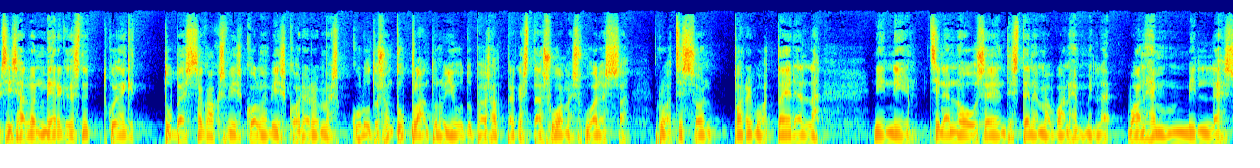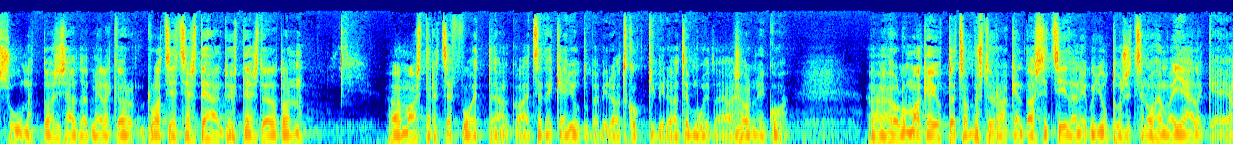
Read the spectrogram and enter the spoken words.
sisällön merkitys nyt kuitenkin Tubessa 2535 kohderyhmässä kulutus on tuplaantunut YouTube osalta pelkästään Suomessa vuodessa. Ruotsissa on pari vuotta edellä. Niin, niin sinne nousee entistä enemmän vanhemmille, vanhemmille suunnattua sisältöä. Meilläkin on, Ruotsissa itse asiassa tehdään nyt yhteistyötä ää, Masterchef-voittajan kanssa, että se tekee YouTube-videot, kokkivideot ja muita. Ja se on niinku, ollut makea juttu, että se on pystynyt rakentamaan sit siitä niinku jutun sit sen ohjelman jälkeen ja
